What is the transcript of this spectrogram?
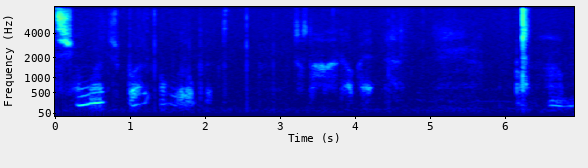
too much, but a little bit. Just a little bit. But, um,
